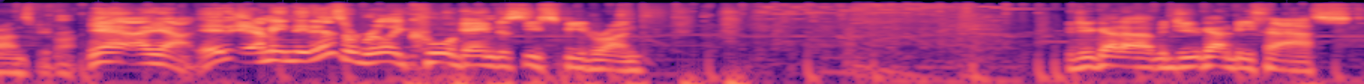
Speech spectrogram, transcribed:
Run, speed run. Yeah, uh, yeah. It, I mean, it is a really cool game to see speed run. We do gotta, we do gotta be fast.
